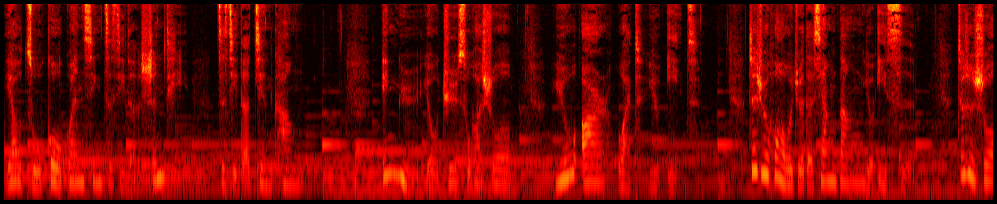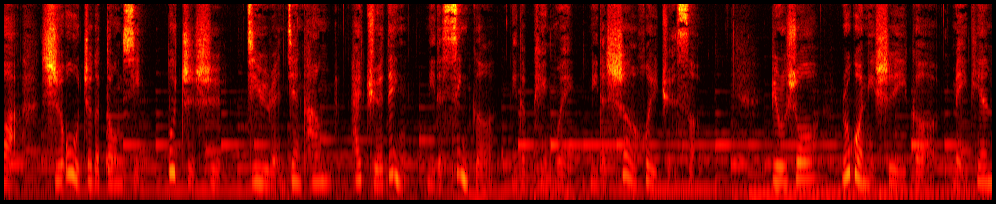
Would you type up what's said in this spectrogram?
也要足够关心自己的身体、自己的健康。英语有句俗话说：“You are what you eat。”这句话我觉得相当有意思，就是说啊，食物这个东西不只是给予人健康，还决定你的性格、你的品味、你的社会角色。比如说，如果你是一个每天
